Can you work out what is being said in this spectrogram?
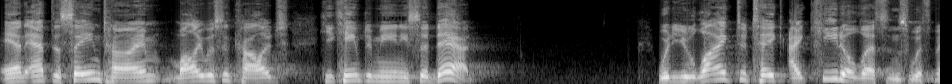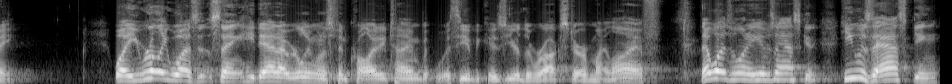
And at the same time, while he was in college, he came to me and he said, Dad, would you like to take Aikido lessons with me? Well, he really wasn't saying, Hey, Dad, I really want to spend quality time with you because you're the rock star of my life. That wasn't what he was asking. He was asking,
